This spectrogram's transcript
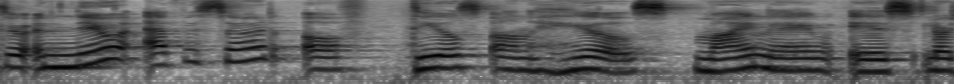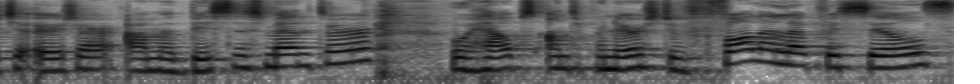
to a new episode of Deals on Heels. My name is Lotje Euser. I'm a business mentor who helps entrepreneurs to fall in love with sales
